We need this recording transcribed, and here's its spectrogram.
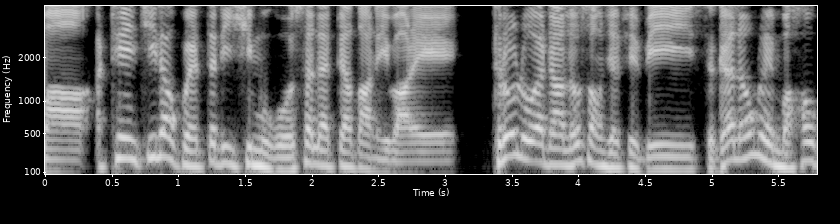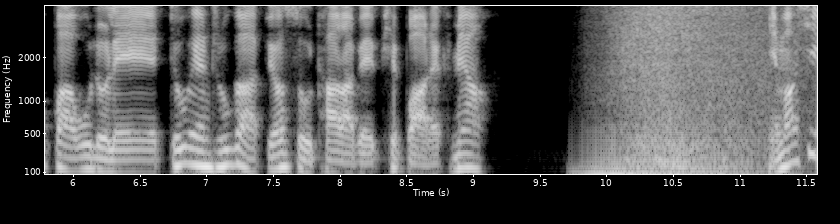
မှာအထင်ကြီးလောက်ပဲတတိရှိမှုကိုဆက်လက်ပြသနေပါတယ်။သူတို့လိုအပ်တာလှုံ့ဆော်ချက်ဖြစ်ပြီးစကတ်လုံးတွေမဟုတ်ပါဘူးလို့လည်းဒူအန်ဒရူးကပြောဆိုထားတာပဲဖြစ်ပါတယ်ခင်ဗျာ။ မြန်မာရှိ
